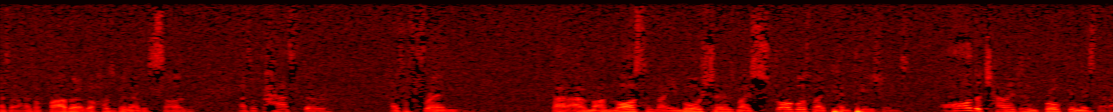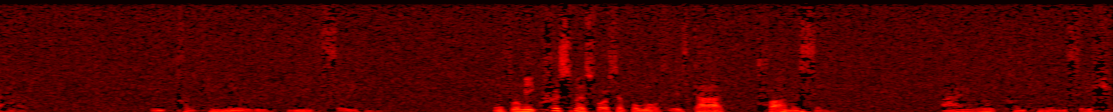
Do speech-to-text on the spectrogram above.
as a, as a father, as a husband, as a son, as a pastor, as a friend. God, I'm, I'm lost in my emotions, my struggles, my temptations, all the challenges and brokenness that I have. We continually need saving. And for me, Christmas, first and foremost, is God promising, I will continually save you.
